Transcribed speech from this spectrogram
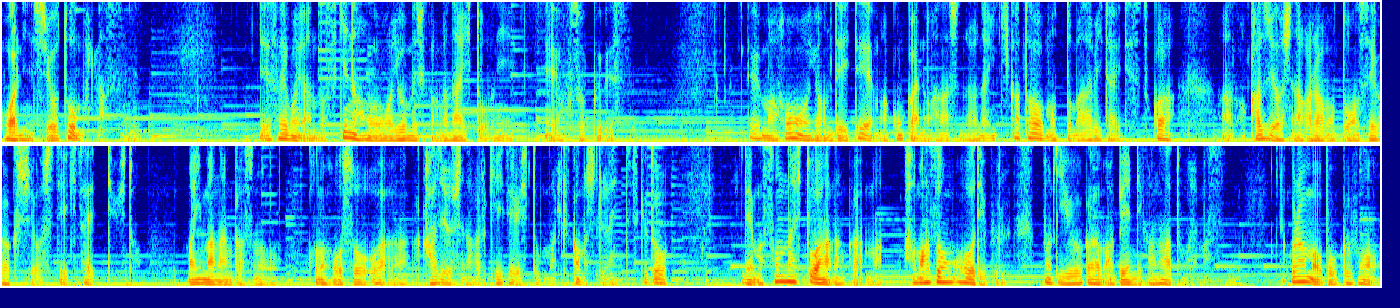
終わりにしようと思います。で、最後にあの好きな本を読む時間がない人に、えー、補足です。で、まあ、本を読んでいて、まあ、今回の話のような生き方をもっと学びたいですとか、あの家事をしながらもっと音声学習をしていきたいっていう人、まあ、今なんかそのこの放送はなんか家事をしながら聞いてる人もいるかもしれないんですけどで、まあ、そんな人はなんか、まあ、Amazon Audible の利用がまあ便利かなと思いますこれはまあ僕も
